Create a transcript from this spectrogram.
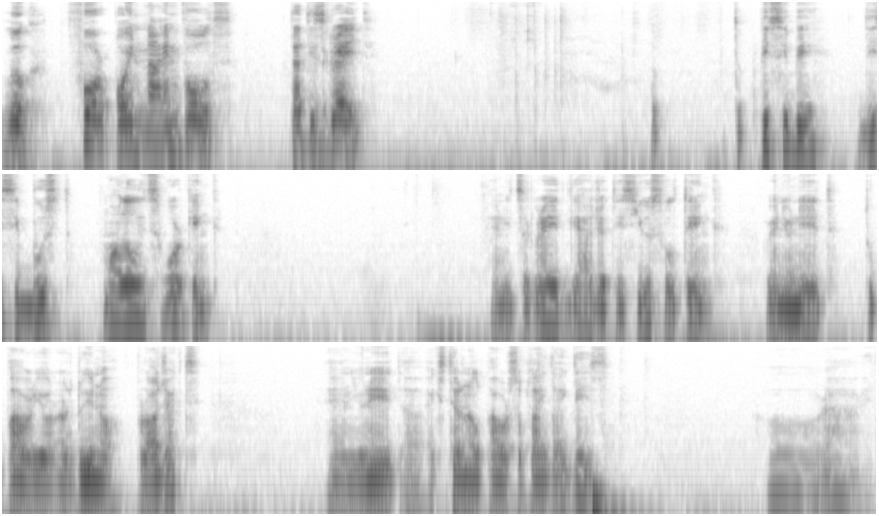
Look 4.9 volts. That is great. The, the PCB DC boost model is working and it's a great gadget it's useful thing when you need to power your Arduino project and you need an external power supply like this. Alright.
